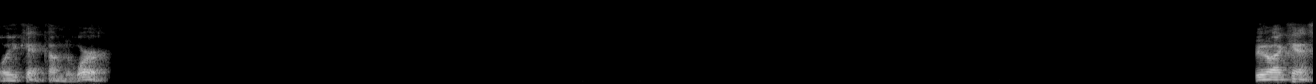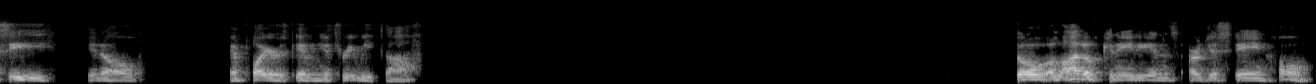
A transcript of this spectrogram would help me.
Well, you can't come to work. You know, I can't see, you know, employers giving you three weeks off. So a lot of Canadians are just staying home.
